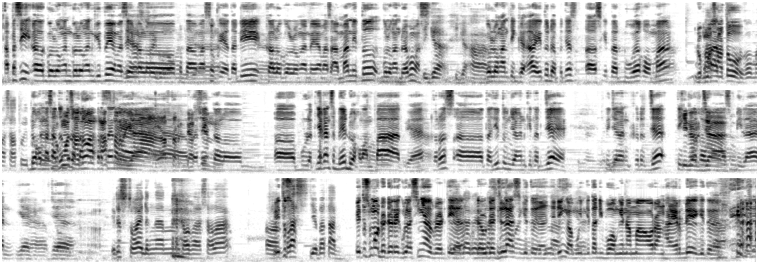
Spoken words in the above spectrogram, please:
apa sih eh, golongan-golongan gitu ya Mas ya, Iya, sesuai kalau pertama juga. masuk ya. Tadi Iya. kalau golongannya Mas Aman itu golongan berapa Mas? Tiga, tiga A. Golongan 3A itu dapatnya eh, sekitar 2, 2,1. 2,1 itu 2,1 itu 2,1 80 after, ya. ya, after berarti kalau uh, bulatnya kan sebenarnya 2,4 ya. Ya. Terus uh, tadi tunjangan kinerja ya. Tunjangan kerja 3,9 Kinerja. ya, Ya, kinerja. Itu sesuai dengan kalau nggak salah eh, Itu- kelas jabatan. Itu semua udah ada regulasinya berarti Iya, ya. ada Udah udah regulasi jelas semuanya, gitu udah ya. jelas, Jadi nggak iya. mungkin kita dibohongin sama orang HRD gitu ya.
